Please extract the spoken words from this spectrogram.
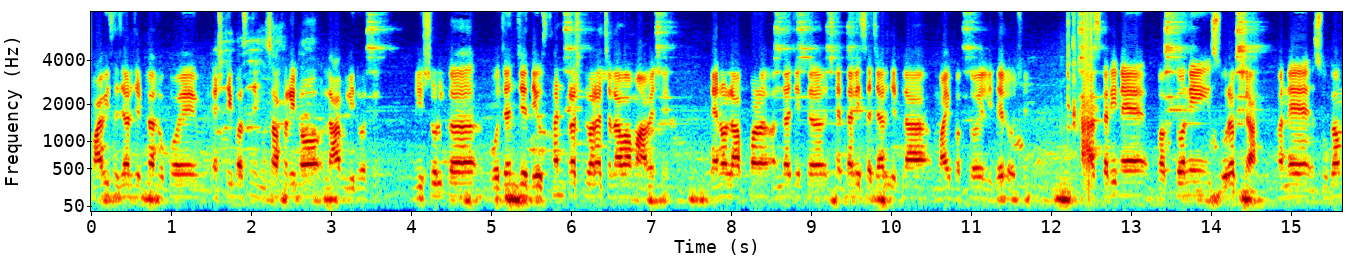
બાવીસ હજાર જેટલા લોકોએ એસટી બસની મુસાફરીનો લાભ લીધો છે. નિઃશુલ્ક ભોજન જે દેવસ્થાન ટ્રસ્ટ દ્વારા ચલાવવામાં આવે છે તેનો લાભ પણ અંદાજિત છેતાલીસ હજાર જેટલા માઈ ભક્તોએ લીધેલો છે. ખાસ કરીને ભક્તોની સુરક્ષા અને સુગમ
